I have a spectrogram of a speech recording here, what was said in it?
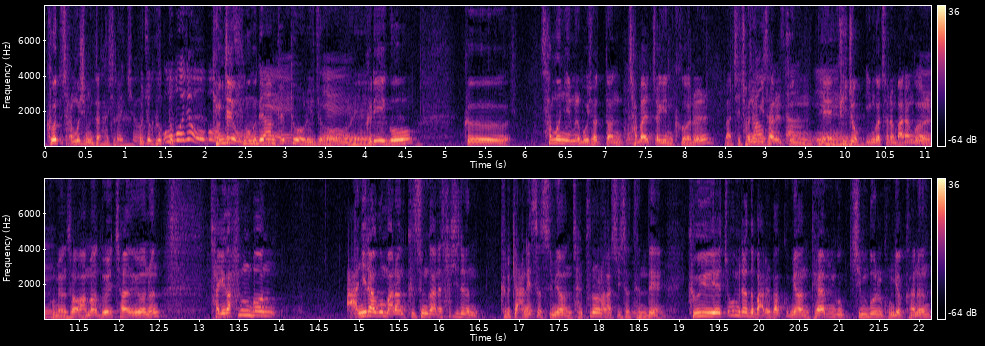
그것도 잘못입니다 사실은. 그렇죠. 그렇죠. 오버죠, 오버. 굉장히 오버거든요. 중대한 예. 팩트오리죠. 예. 예. 그리고 그 사모님을 모셨던 자발적인 그거를 마치 전용 기사를 둔. 예, 예. 귀족인 것처럼 말한 걸 예. 보면서 아마 노회찬 의원은 자기가 한 번 아니라고 말한 그 순간에 사실은 그렇게 안 했었으면 잘 풀어나갈 수 있었을 텐데 그 이후에 조금이라도 말을 바꾸면 대한민국 진보를 공격하는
